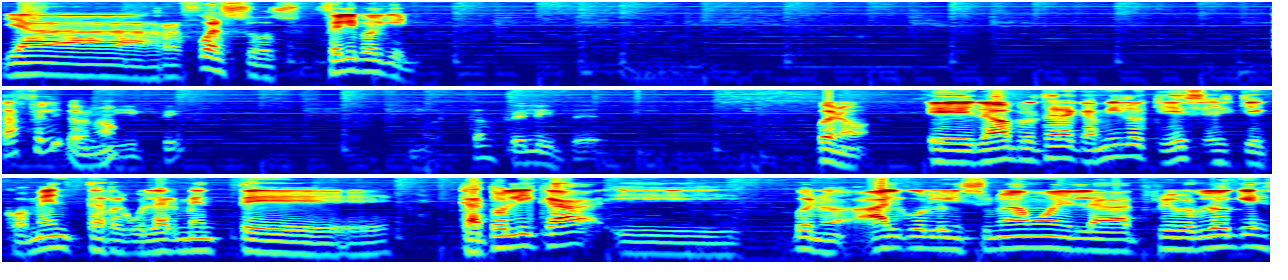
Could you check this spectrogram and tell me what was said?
ya refuerzos. Felipe Holguín. ¿Está Felipe o no? Felipe. No está Felipe. Bueno, eh, le vamos a preguntar a Camilo, que es el que comenta regularmente Católica. Y bueno, algo lo insinuamos en el primer bloque.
